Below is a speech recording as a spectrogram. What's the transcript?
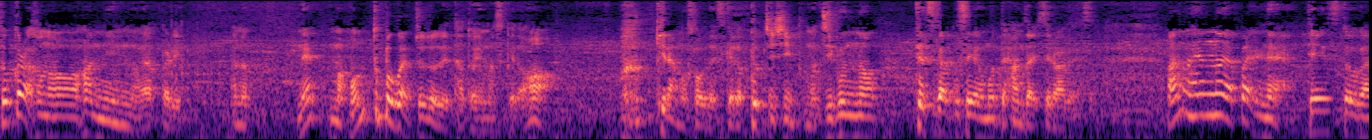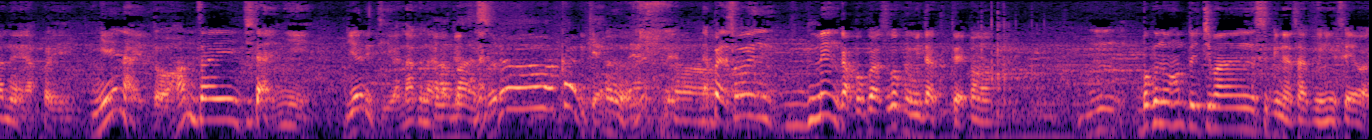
そこからその犯人のやっぱりあのねまあ本当僕はジョジョで例えますけど キラもそうですけどプッチ神父も自分の哲学性を持って犯罪してるわけですよ。あの辺のやっぱりねテイストがねやっぱり見えないと犯罪自体にリアリティがなくなるわあけですね。まあそれはわかるけどね。そうねやっぱりそういう面が僕はすごく見たくてこのうん僕の本当一番好きな作品性は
